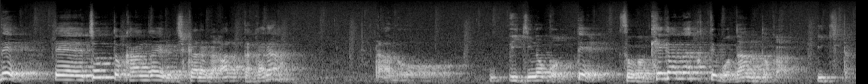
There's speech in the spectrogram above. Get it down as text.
で、えーちょっと考える力があったからあの生き残ってその毛がなくてもなんとか生きた、うん。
